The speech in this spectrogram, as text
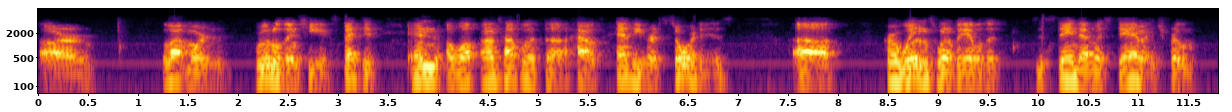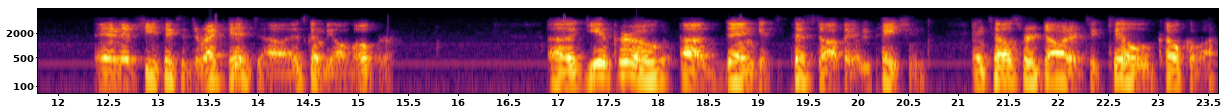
are a lot more brutal than she expected, and on top of uh, how heavy her sword is, uh, her wings won't be able to sustain that much damage. For, and if she takes a direct hit, uh, it's going to be all over. Uh, uh, then gets pissed off and impatient and tells her daughter to kill Cocoa.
